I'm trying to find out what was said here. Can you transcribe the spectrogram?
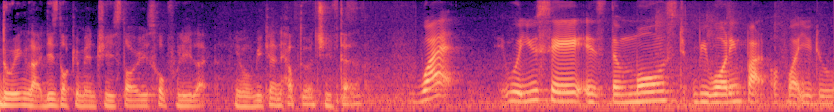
Doing like these documentary stories, hopefully, like you know, we can help to achieve that. What would you say is the most rewarding part of what you do?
